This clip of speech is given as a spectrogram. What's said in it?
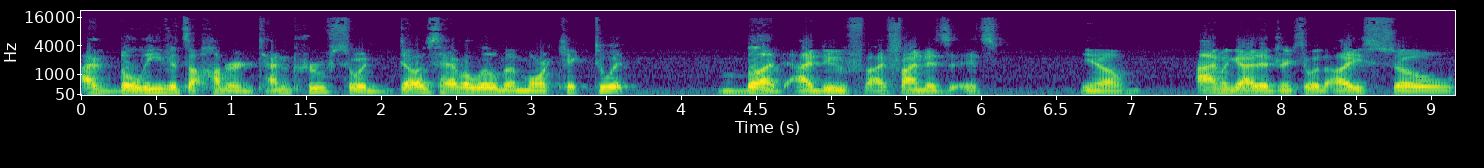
I believe it's 110 proof, so it does have a little bit more kick to it. But I do I find it's it's you know I'm a guy that drinks it with ice, so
